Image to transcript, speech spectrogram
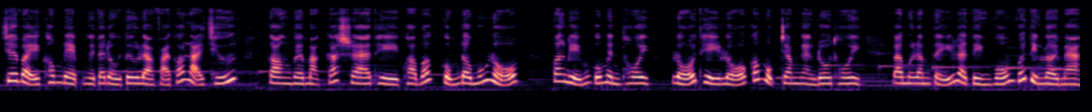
Chơi vậy không đẹp, người ta đầu tư là phải có lãi chứ. Còn về mặt cash ra thì Khoa Bất cũng đâu muốn lỗ. Quan điểm của mình thôi, lỗ thì lỗ có 100.000 đô thôi. 35 tỷ là tiền vốn với tiền lời mà.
